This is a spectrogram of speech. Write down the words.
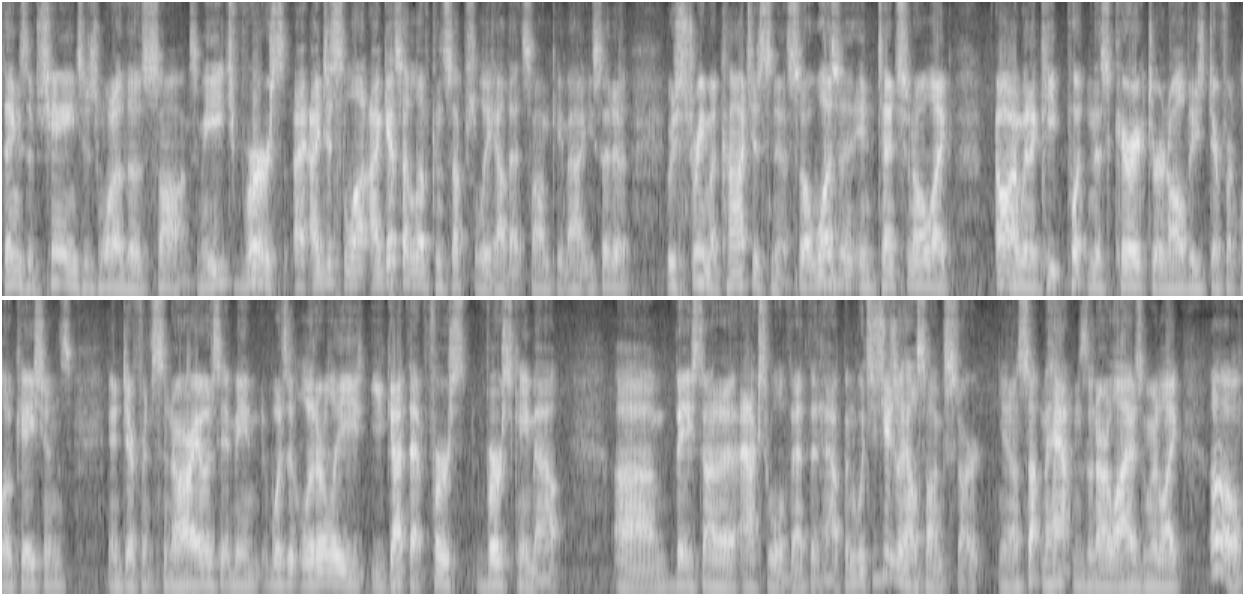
things have changed is one of those songs. I mean, each verse, I, I just love. I guess I love conceptually how that song came out. You said it was stream of consciousness, so it wasn't intentional. Like, oh, I'm going to keep putting this character in all these different locations and different scenarios. I mean, was it literally you got that first verse came out? um, based on an actual event that happened, which is usually how songs start. You know, something happens in our lives and we're like, oh,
